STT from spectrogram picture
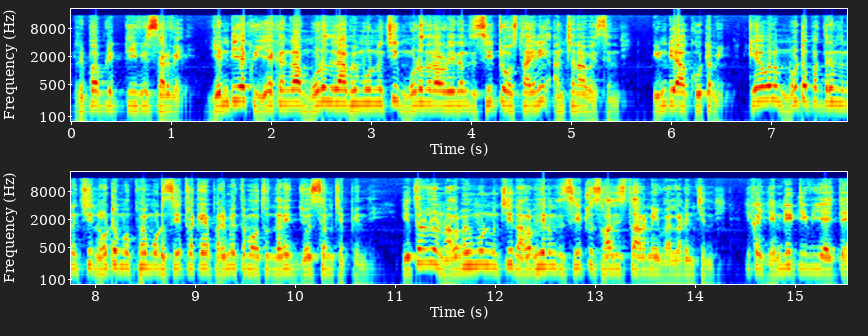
రిపబ్లిక్ టీవీ సర్వే ఎన్డీఏకు ఏకంగా మూడు వందల యాభై మూడు నుంచి మూడు వందల అరవై ఎనిమిది సీట్లు వస్తాయని అంచనా వేసింది. ఇండియా కూటమి కేవలం నూట పద్దెనిమిది నుంచి నూట ముప్పై మూడు సీట్లకే పరిమితమవుతుందని జోస్యం చెప్పింది. ఇతరులు నలభై మూడు నుంచి నలభై ఎనిమిది సీట్లు సాధిస్తారని వెల్లడించింది. ఇక ఎన్డీటీవీ అయితే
